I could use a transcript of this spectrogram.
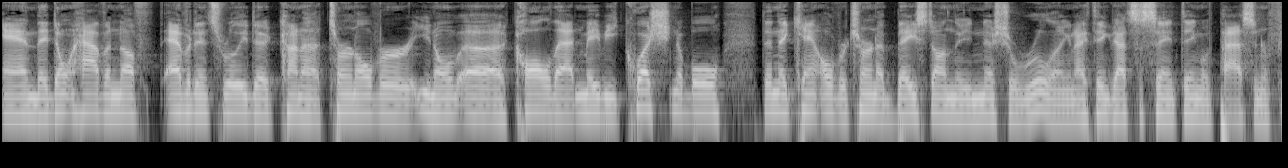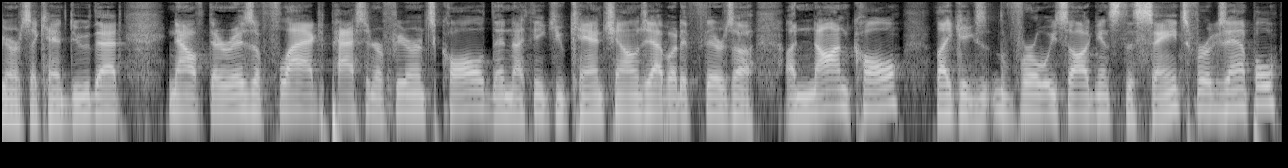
and they don't have enough evidence really to kind of turn over, you know, a call that may be questionable, then they can't overturn it based on the initial ruling. And I think that's the same thing with pass interference. They can't do that. Now, if there is a flagged pass interference call, then I think you can challenge that. But if there's a, a non call, like for what we saw against the Saints, for example,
